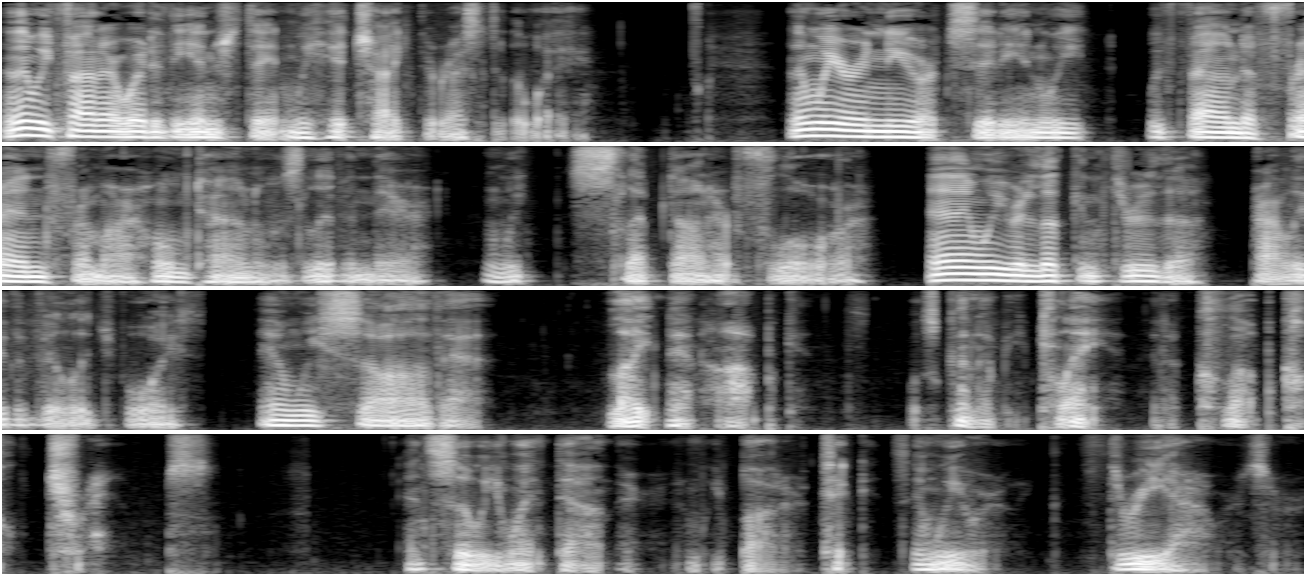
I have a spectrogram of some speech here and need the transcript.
And then we found our way to the interstate and we hitchhiked the rest of the way. Then we were in New York City and we, we found a friend from our hometown who was living there and we slept on her floor. And then we were looking through the, probably the Village Voice, and we saw that Lightning Hopkins was going to be playing at a club called Tramps. And so we went down there and we bought our tickets and we were like three hours early.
